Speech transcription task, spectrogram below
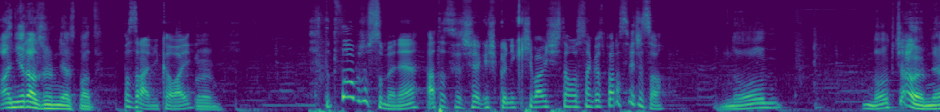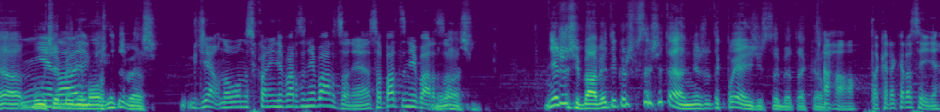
ani raz żebym nie spadł. Pozdrawiam, Mikołaj. Powiem. To, to dobrze w sumie, nie? A to chcesz jakieś koniki się bawić tam na gospodarstwie, czy co? No... No chciałem, nie? A Nie, u ciebie no, nie można, to wiesz. Gdzie? No u nas koni nie bardzo, nie bardzo, nie? Za bardzo, nie No bardzo. właśnie. Nie, że się bawię, tylko że w sensie ten, nie? Żeby tak pojeździć sobie tako. Aha, tak rekreacyjnie.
